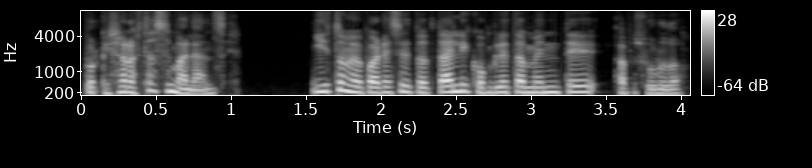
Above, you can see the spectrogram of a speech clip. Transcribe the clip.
Porque ya no estás en balance. Y esto me parece total y completamente absurdo.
